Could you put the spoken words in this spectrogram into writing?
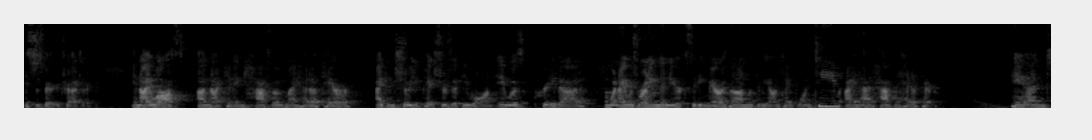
it's just very tragic. And I lost, I'm not kidding, half of my head of hair I can show you pictures if you want. It was pretty bad. When I was running the New York City Marathon with the Beyond Type 1 team, I had half a head of hair. And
